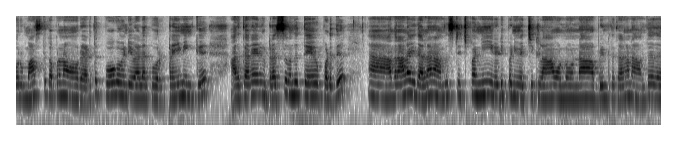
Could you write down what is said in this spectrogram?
ஒரு மாதத்துக்கு அப்புறம் நான் ஒரு இடத்துக்கு போக வேண்டிய வேலை இருக்குது ஒரு ட்ரைனிங்க்கு அதுக்காக எனக்கு ட்ரெஸ்ஸு வந்து தேவைப்படுது. அதனால் இதெல்லாம் நான் வந்து ஸ்டிச் பண்ணி ரெடி பண்ணி வச்சுக்கலாம் ஒன்று ஒன்றா அப்படின்றதுக்காக நான் வந்து அதை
